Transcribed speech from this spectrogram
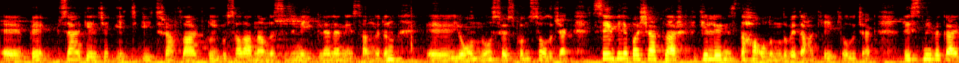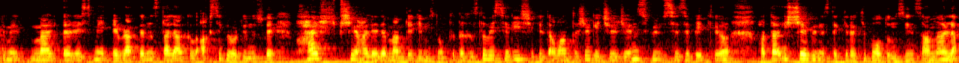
e, ve güzel gelecek it- itiraflar, duygusal anlamda sizinle ilgilenen insanların e, yoğunluğu söz konusu olacak. Sevgili Başaklar, fikirleriniz daha olumlu ve daha keyifli olacak. Resmi ve gayriresmi evraklarınızla alakalı aksi gördüğünüz ve her hiçbir şeyi halledemem dediğimiz noktada hızlı ve seri şekilde avantaja geçireceğiniz gün sizi bekliyor. Hatta iş çevrenizdeki rakip olduğunuz insanlarla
